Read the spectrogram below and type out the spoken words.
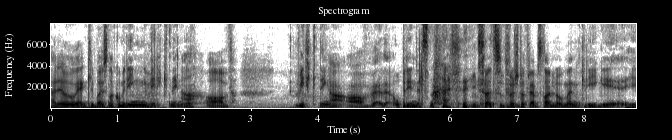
her er jo egentlig bare snakk om ringvirkninger av virkninga av opprinnelsen her, ikke sant? som først og fremst handler om en krig i, i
